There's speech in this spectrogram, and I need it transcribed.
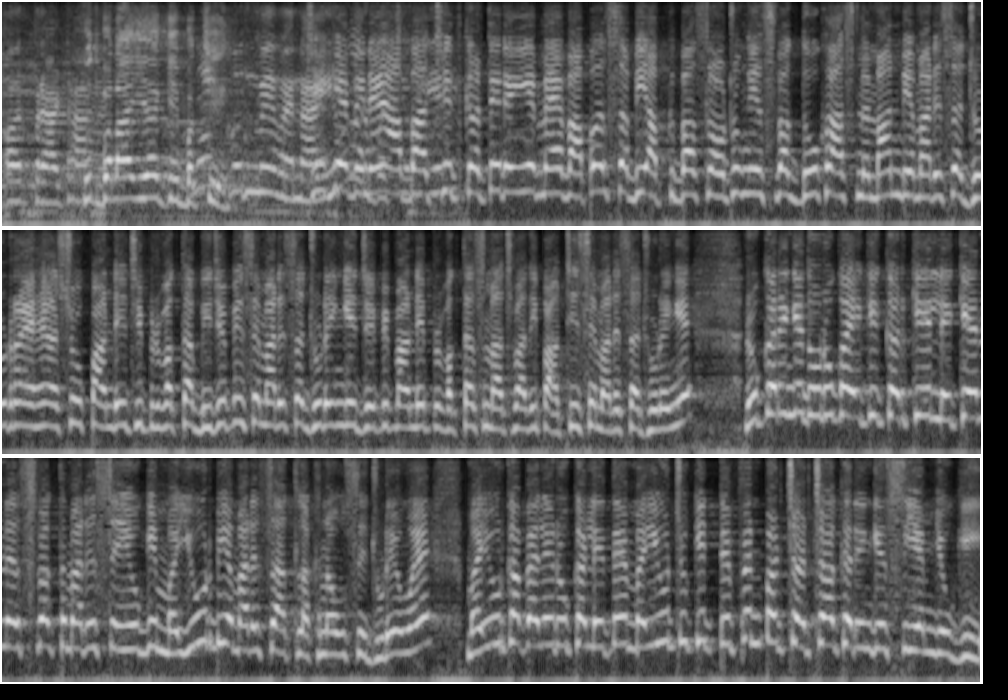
और पराठा। खुद बनाई है कि बच्ची? खुद में बनाई ठीक है विनय आप बातचीत करते रहिए। मैं वापस अभी आपके पास लौटूँगी इस वक्त दो खास मेहमान भी हमारे साथ जुड़ रहे हैं। अशोक पांडे जी प्रवक्ता बीजेपी से हमारे साथ जुड़ेंगे। जेपी पांडे प्रवक्ता समाजवादी पार्टी से हमारे साथ जुड़ेंगे। रुक करेंगे दोनों का एक एक करके लेकिन इस वक्त हमारे सहयोगी मयूर भी हमारे साथ लखनऊ से जुड़े हुए हैं। मयूर का पहले रुक कर लेते हैं। मयूर चूँकि टिफ़िन पर चर्चा करेंगे सीएम योगी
